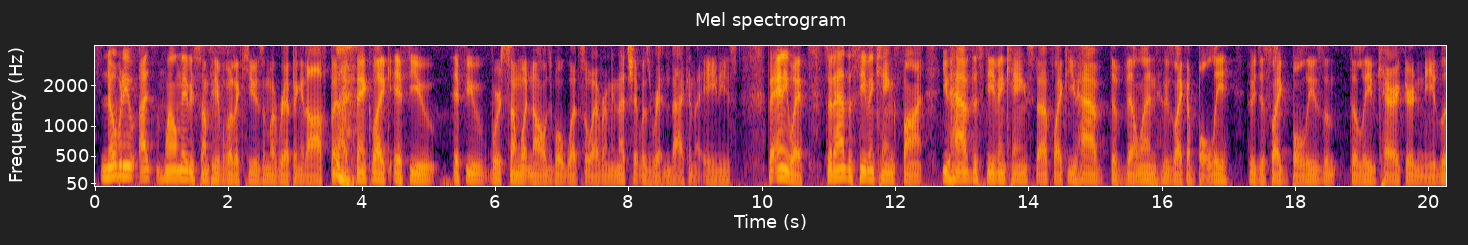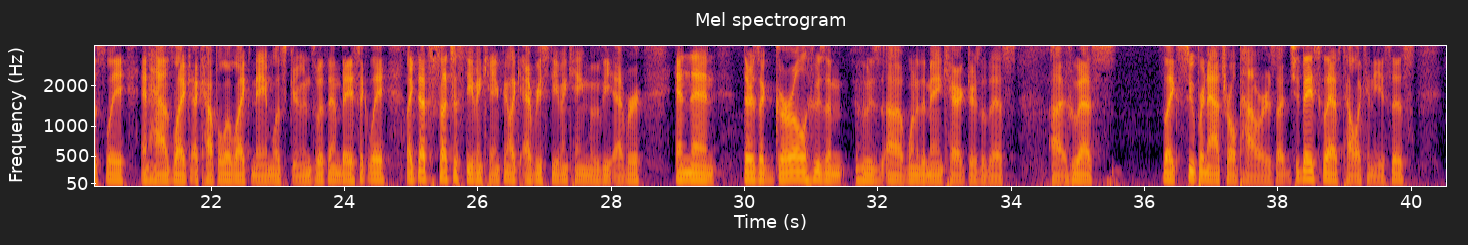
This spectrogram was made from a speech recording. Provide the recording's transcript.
nobody. I well, maybe some people would accuse them of ripping it off, but I think like if you if you were somewhat knowledgeable whatsoever, I mean that shit was written back in the '80s. But anyway, so to had the Stephen King font. You have the Stephen King stuff, like you have the villain who's like a bully who just like bullies the the lead character needlessly and has like a couple of like nameless goons with him basically. Like that's such a Stephen King thing like every Stephen King movie ever. And then there's a girl who's a who's uh, one of the main characters of this uh, who has like supernatural powers. Uh, she basically has telekinesis.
